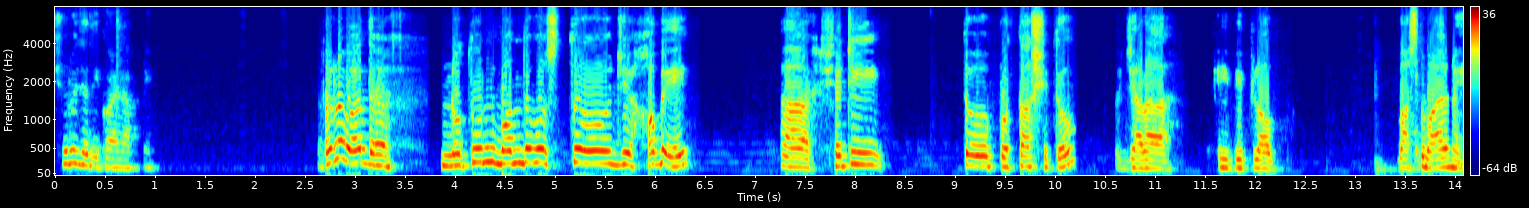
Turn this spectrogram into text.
শুরু যদি করেন আপনি। ধন্যবাদ। নতুন বন্দোবস্ত যে হবে সেটি তো প্রত্যাশিত যারা এই বিপ্লব বাস্তবায়নে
